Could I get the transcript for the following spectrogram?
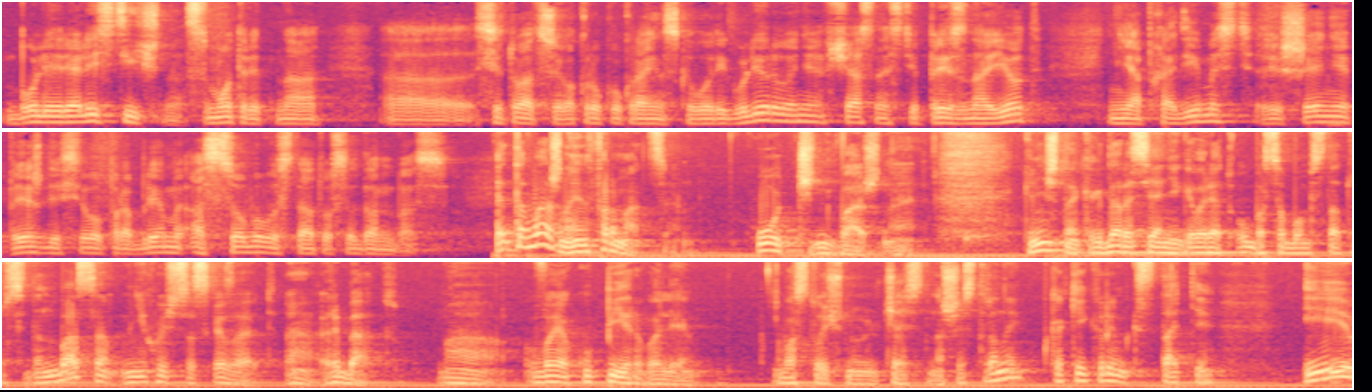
более реалистично смотрит на э, ситуацию вокруг украинского регулирования, в частности, признает необходимость решения прежде всего проблемы особого статуса Донбасса. Это важная информация, очень важная. Конечно, когда россияне говорят об особом статусе Донбасса, мне хочется сказать, «А, ребят, а, вы оккупировали восточную часть нашей страны, как и Крым, кстати, и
